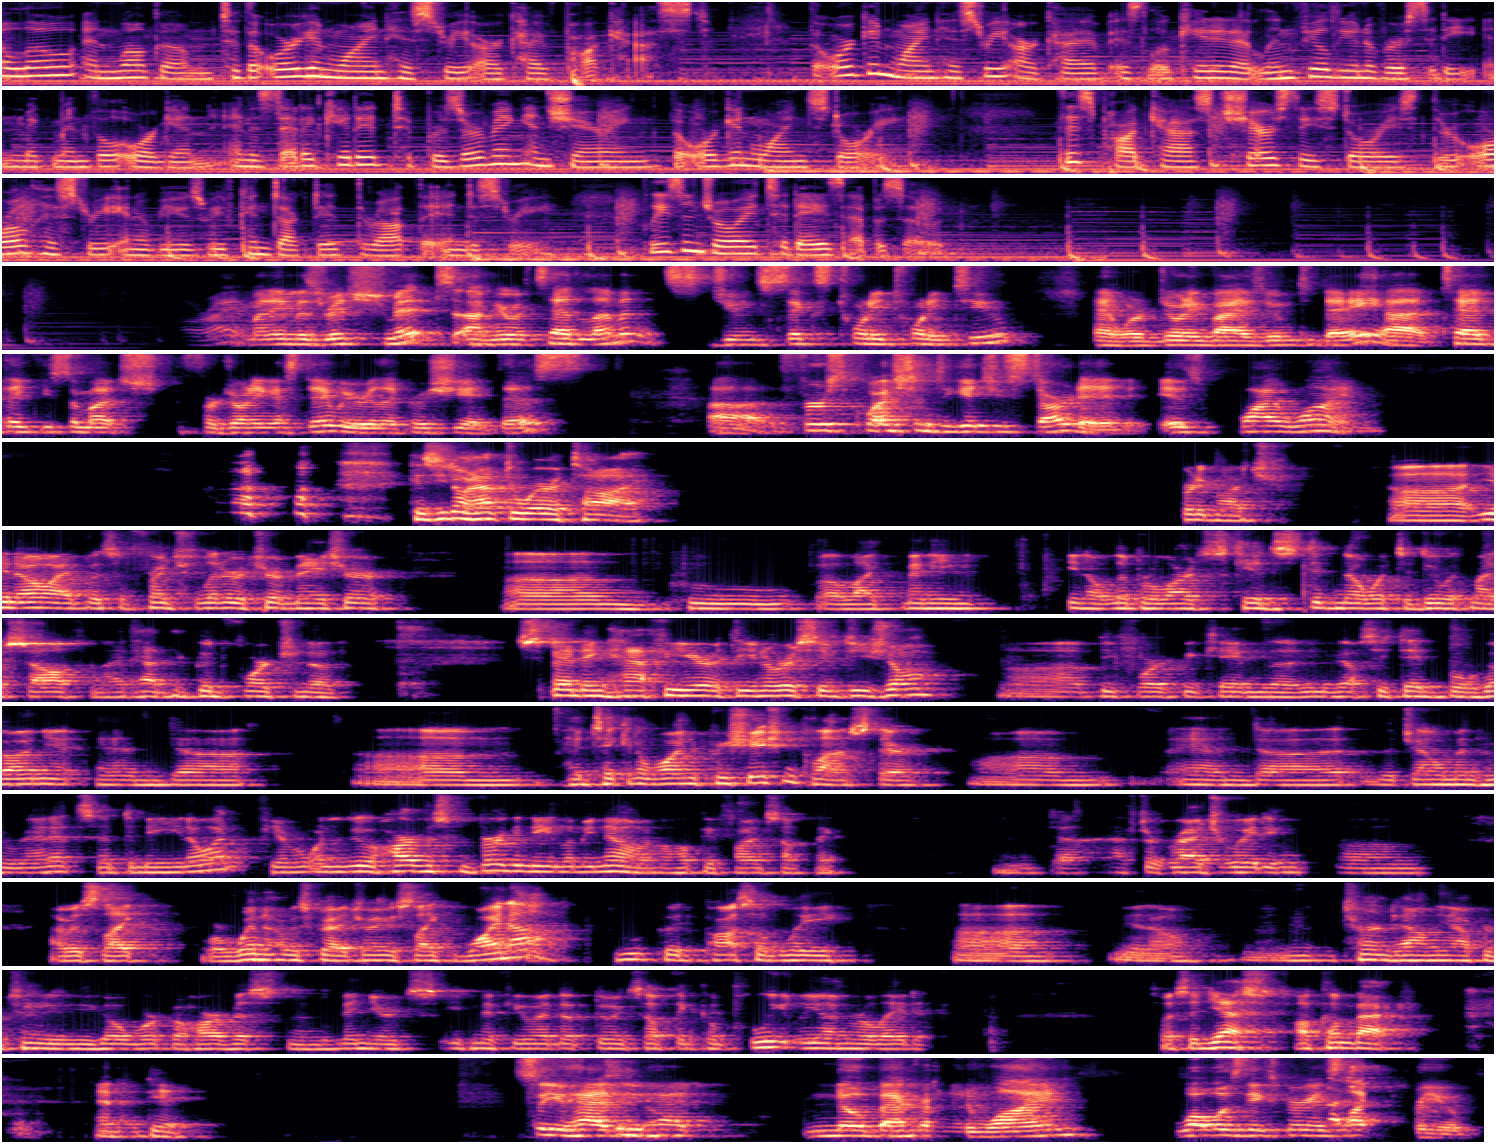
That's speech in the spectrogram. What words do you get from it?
Hello and welcome to the Oregon Wine History Archive podcast. The Oregon Wine History Archive is located at Linfield University in McMinnville, Oregon, and is dedicated to preserving and sharing the Oregon wine story. This podcast shares these stories through oral history interviews we've conducted throughout the industry. Please enjoy today's episode. All right, my name is Rich Schmidt. I'm here with Ted Lemon. It's June 6, 2022, and we're joining via Zoom today. Uh, Ted, thank you so much for joining us today. We really appreciate this. Uh, first question to get you started is why wine? Because you don't have to wear a tie pretty much. Uh, you know, I was a French literature major um, who, uh, like many, you know, liberal arts kids, didn't know what to do with myself. And I'd had the good fortune of spending half a year at the University of Dijon uh, before it became the Université de Bourgogne and uh, um, had taken a wine appreciation class there. Um, and uh, the gentleman who ran it said to me, you know what, if you ever want to do a harvest in Burgundy, let me know and I'll help you find something. And after graduating, um, I was like, or when I was graduating, I was like, why not? Who could possibly, uh, you know, turn down the opportunity to go work a harvest in the vineyards, even if you end up doing something completely unrelated? So I said, yes, I'll come back. And I did. So you had you had no background in wine. What was the experience like for you?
